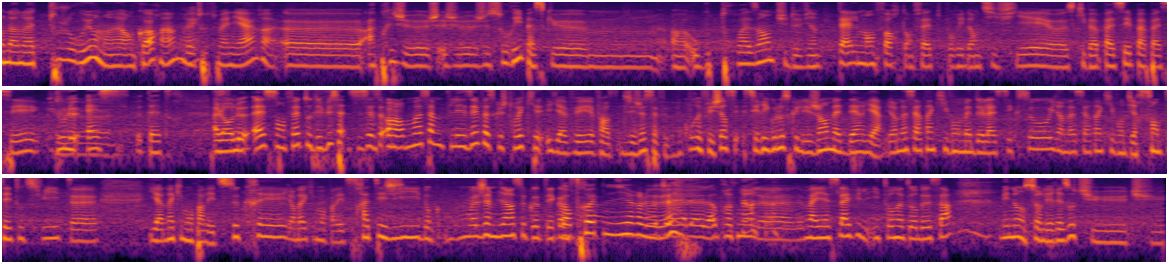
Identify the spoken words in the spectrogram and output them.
On en a toujours eu, on en a encore, hein, de toute manière. Euh, après, je, je, souris parce que au bout de trois ans, tu deviens tellement forte en fait pour identifier ce qui va passer, pas passer. D'où le S peut-être alors le S, en fait, au début, ça, alors moi, ça me plaisait parce que je trouvais qu'il y avait, enfin déjà, ça fait beaucoup réfléchir. C'est rigolo ce que les gens mettent derrière. Il y en a certains qui vont mettre de la sexo, il y en a certains qui vont dire santé tout de suite. Euh, il y en a qui vont parler de secret, il y en a qui vont parler de stratégie. Donc moi j'aime bien ce côté comme D'entretenir le... D'entretenir le, le My Life, il, tourne autour de ça. Mais non, sur les réseaux, tu... tu...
